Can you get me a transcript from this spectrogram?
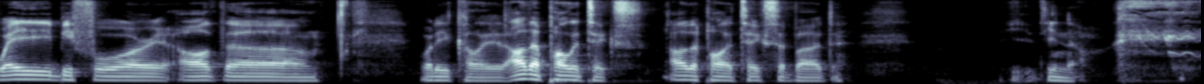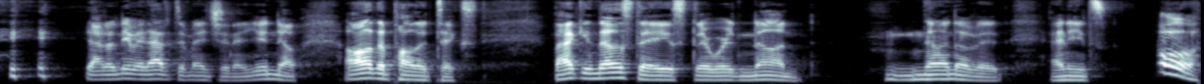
way before all the what do you call it? All the politics, all the politics about you know. I don't even have to mention it. You know, all the politics. Back in those days, there were none, none of it, and it's oh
